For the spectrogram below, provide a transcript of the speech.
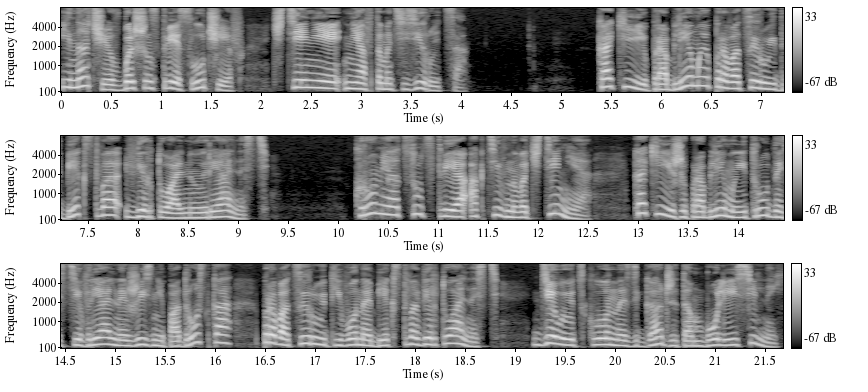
Иначе в большинстве случаев чтение не автоматизируется. Какие проблемы провоцирует бегство в виртуальную реальность? Кроме отсутствия активного чтения, какие же проблемы и трудности в реальной жизни подростка провоцируют его на бегство в виртуальность, делают склонность к гаджетам более сильной?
